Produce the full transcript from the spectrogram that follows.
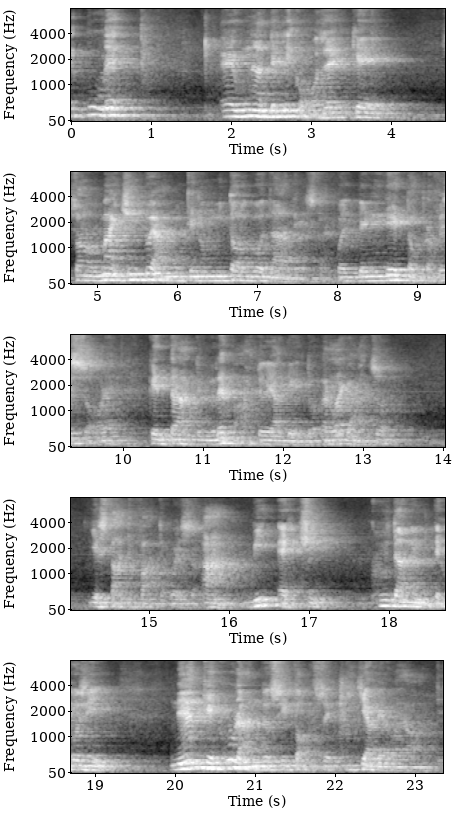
Eppure è una delle cose che sono ormai cinque anni che non mi tolgo dalla testa, quel benedetto professore che è entrato in reparto e ha detto ragazzo gli è stato fatto questo A, B e C, crudamente così, neanche curandosi forse di chi aveva davanti.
